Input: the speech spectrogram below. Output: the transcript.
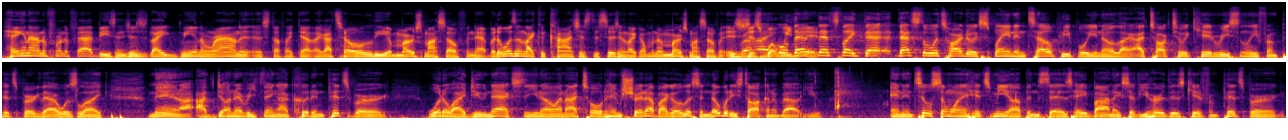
hanging out in front of Fat Beats and just like being around and, and stuff like that. Like I totally immersed myself in that, but it wasn't like a conscious decision. Like I'm gonna immerse myself. in It's just what well, we that, did. That's like that. That's the what's hard to explain and tell people. You know, like I talked to a kid recently from Pittsburgh that was like, "Man, I, I've done everything I could in Pittsburgh. What do I do next?" You know, and I told him straight up, I go, "Listen, nobody's talking about you." And until someone hits me up and says, "Hey, Bonics, have you heard this kid from Pittsburgh?"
